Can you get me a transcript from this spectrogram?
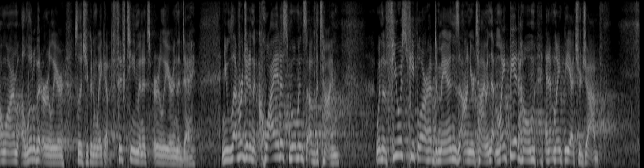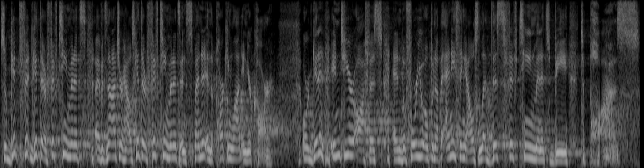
alarm a little bit earlier so that you can wake up 15 minutes earlier in the day. And you leverage it in the quietest moments of the time when the fewest people are have demands on your time. And that might be at home and it might be at your job. So get, fit, get there 15 minutes. Uh, if it's not at your house, get there 15 minutes and spend it in the parking lot in your car. Or get it into your office, and before you open up anything else, let this 15 minutes be to pause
